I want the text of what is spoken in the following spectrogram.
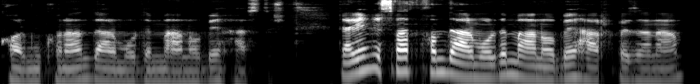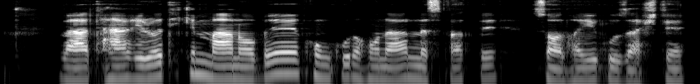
کار می‌کنن در مورد منابع هستش. در این قسمت می‌خوام در مورد منابع حرف بزنم و تغییراتی که منابع کنکور هنر نسبت به سالهای گذشته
